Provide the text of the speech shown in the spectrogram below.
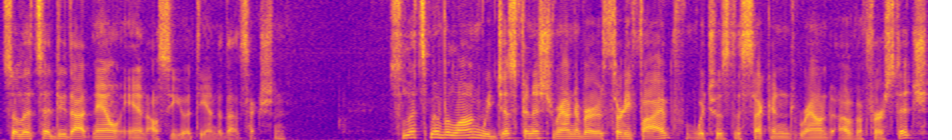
So let's uh, do that now and I'll see you at the end of that section. So let's move along. We just finished round number 35 which was the second round of a fur stitch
